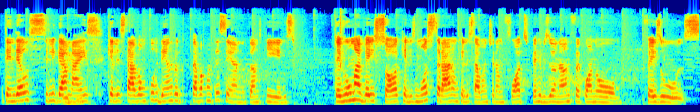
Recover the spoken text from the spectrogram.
entendeu? Se ligar uhum. mais que eles estavam por dentro do que estava acontecendo, tanto que eles teve uma vez só que eles mostraram que eles estavam tirando fotos, supervisionando, foi quando fez os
